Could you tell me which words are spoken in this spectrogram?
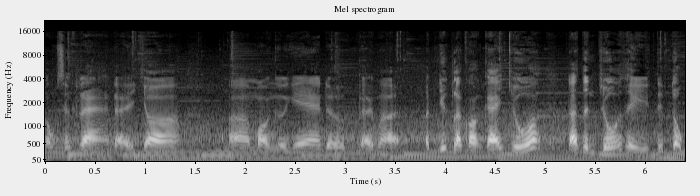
công sức ra để cho mọi người nghe được, để mà ít nhất là con cái Chúa đã tin Chúa thì tiếp tục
